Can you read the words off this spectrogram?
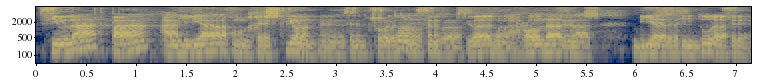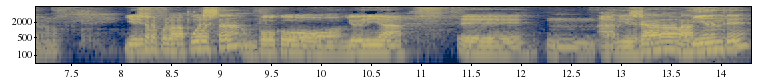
ciudad para aliviar la congestión, sobre todo en los centros de las ciudades, en las rondas, en las vías de cintura, etc. Y esa fue la apuesta, un poco, yo diría, eh, mm, arriesgada, valiente,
